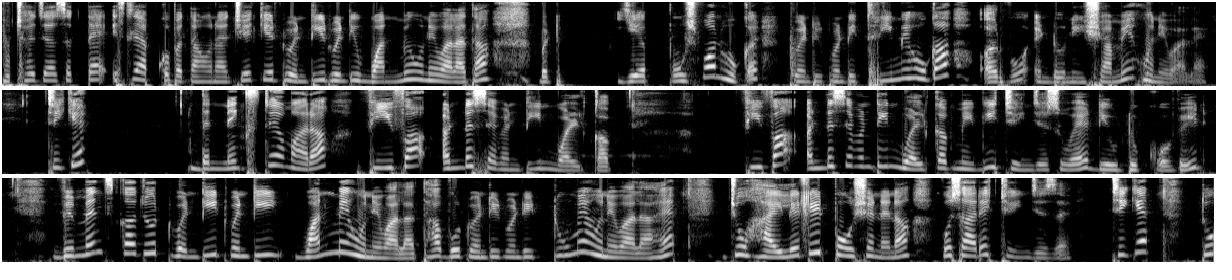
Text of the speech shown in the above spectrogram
पूछा जा सकता है, इसलिए आपको पता होना चाहिए कि 2021 में होने वाला था बट ये अब पोस्टपोन होकर 2023 में होगा और वो इंडोनेशिया में होने वाला है। ठीक है? द नेक्स्ट है हमारा FIFA under 17 world cup FIFA under 17 world cup में भी चेंजेस हुए ड्यू टू कोविड विमेंस का जो 2021 में होने वाला था, वो 2022 में होने वाला है, जो हाईलाइटेड पोर्शन है ना, वो सारे चेंजेस है, ठीक है? तो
